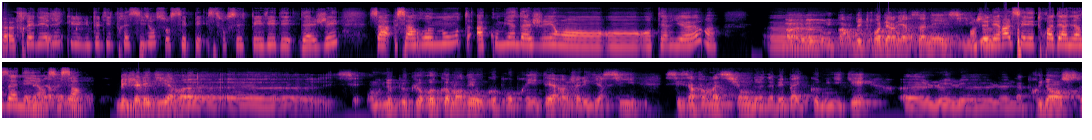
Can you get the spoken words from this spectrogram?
Euh, Frédéric, une petite précision sur ces, sur ces PV d'AG. Ça, ça, remonte à combien d'AG en, en, antérieur euh, bah, euh, On parle des trois dernières années. en général, c'est les trois dernières années, hein, c'est ça. Mais j'allais dire, on ne peut que recommander aux copropriétaires, j'allais dire, si ces informations n'avaient pas été communiquées, le, la prudence,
